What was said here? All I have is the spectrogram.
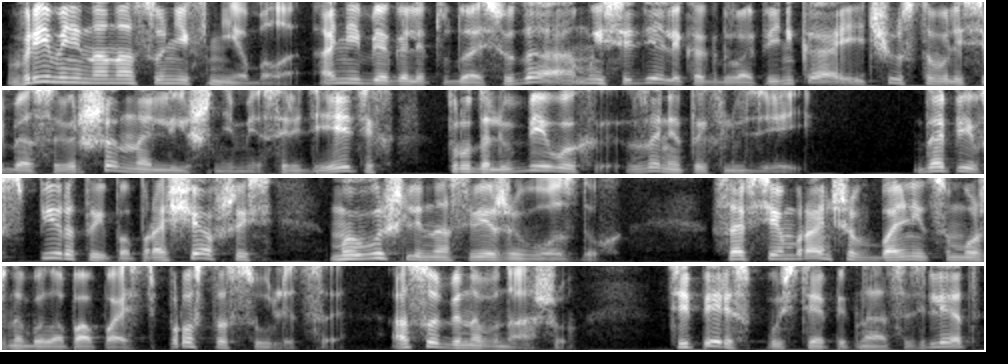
Времени на нас у них не было. Они бегали туда-сюда, а мы сидели как два пенька и чувствовали себя совершенно лишними среди этих трудолюбивых, занятых людей. Допив спирт и попрощавшись, мы вышли на свежий воздух. Совсем раньше в больницу можно было попасть просто с улицы, особенно в нашу. Теперь, спустя 15 лет,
